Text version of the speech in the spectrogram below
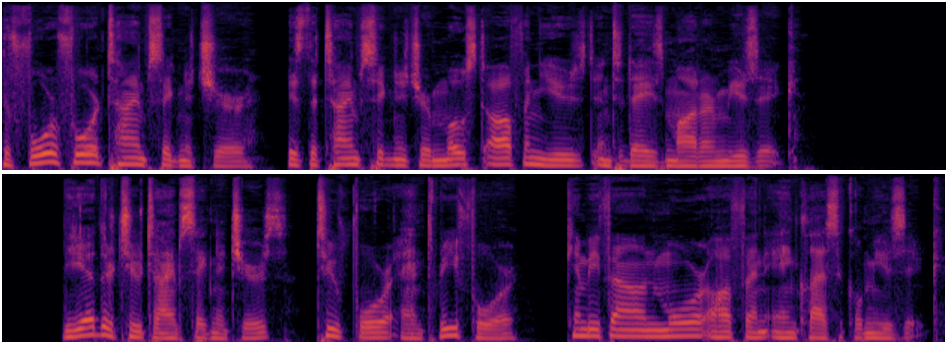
The 4-4 time signature is the time signature most often used in today's modern music. The other two time signatures, 2-4 and 3-4, can be found more often in classical music.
